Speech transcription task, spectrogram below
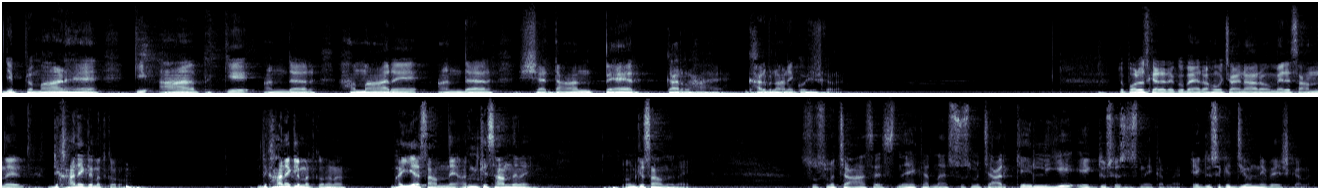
ये प्रमाण है कि आपके अंदर, हमारे अंदर शैतान पैर कर रहा है। घर बनाने की कोशिश कर रहा है। तो पॉलिस कह रहे देखो, मैं रहूँ चाहे ना रहूँ, मेरे सामने दिखाने के लिए मत करो। दिखाने के लिए मत करो ना। भैया सामने, उनके सामने नहीं। उनके सामने नहीं। सुषमाचार से स्नेह करना है, सुषमाचार के लिए एक दूसरे से स्नेह करना है, एक दूसरे के जीवन निवेश करना है।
